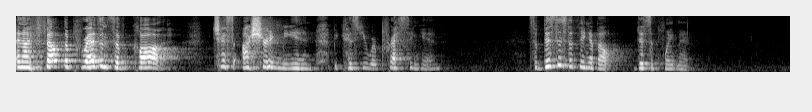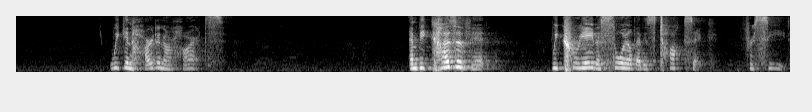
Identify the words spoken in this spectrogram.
And I felt the presence of God just ushering me in because you were pressing in. So, this is the thing about disappointment. We can harden our hearts. And because of it, we create a soil that is toxic for seed.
